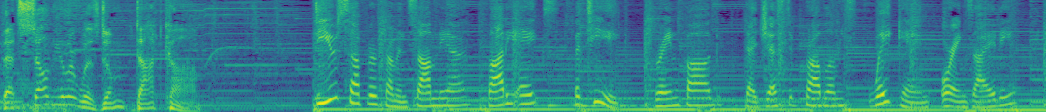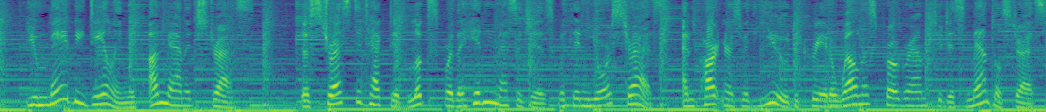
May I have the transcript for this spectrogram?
That's cellularwisdom.com. Do you suffer from insomnia, body aches, fatigue, brain fog, digestive problems, weight gain, or anxiety? You may be dealing with unmanaged stress. The Stress Detective looks for the hidden messages within your stress and partners with you to create a wellness program to dismantle stress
